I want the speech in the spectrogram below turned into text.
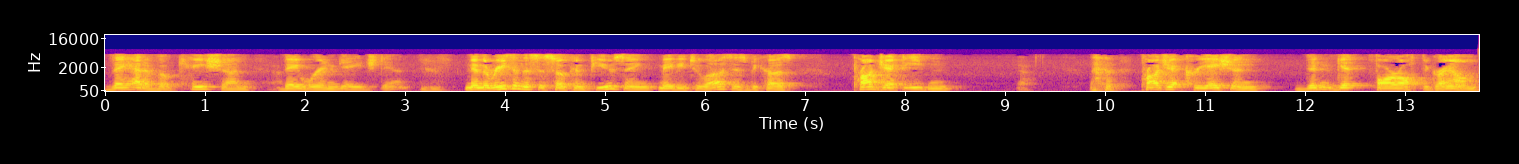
They had a vocation they were engaged in. Mm-hmm. And then the reason this is so confusing, maybe to us, is because Project Eden, Yeah. project creation didn't get far off the ground.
